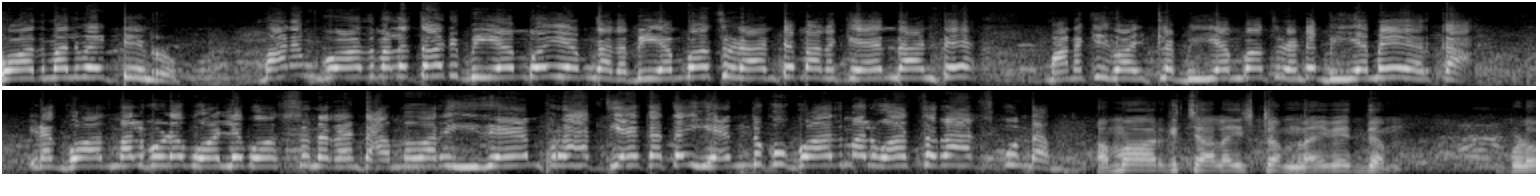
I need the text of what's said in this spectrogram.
గోధుమలు పెట్టిండ్రు. మనం గోధుమలతోటి బియ్యం పోయాం కదా. బియ్యం పోసుడు అంటే మనకి ఏందంటే మనకి ఇగో ఇట్లా బియ్యం పోసుడు అంటే బియ్యమే ఎరక. ఇక్కడ గోధుమలు కూడా ఓళ్ళే పోస్తున్నారంటే. అమ్మవారు ఇదేం ప్రత్యేకత? ఎందుకు గోధుమలు పోస్తారో అరుచుకుందాం. అమ్మవారికి చాలా ఇష్టం నైవేద్యం. ఇప్పుడు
